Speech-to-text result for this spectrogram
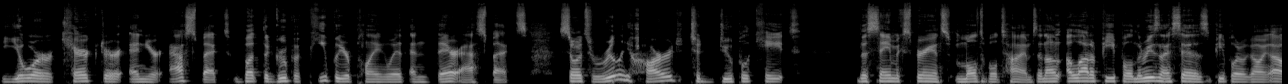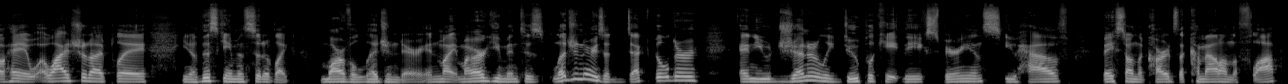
your character and your aspect, but the group of people you're playing with and their aspects. So it's really hard to duplicate the same experience multiple times. And a, lot of people, and the reason I say this, people are going, "Oh, hey, why should I play, you know, this game instead of like Marvel Legendary?" And my my argument is Legendary is a deck builder, and you generally duplicate the experience you have based on the cards that come out on the flop.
